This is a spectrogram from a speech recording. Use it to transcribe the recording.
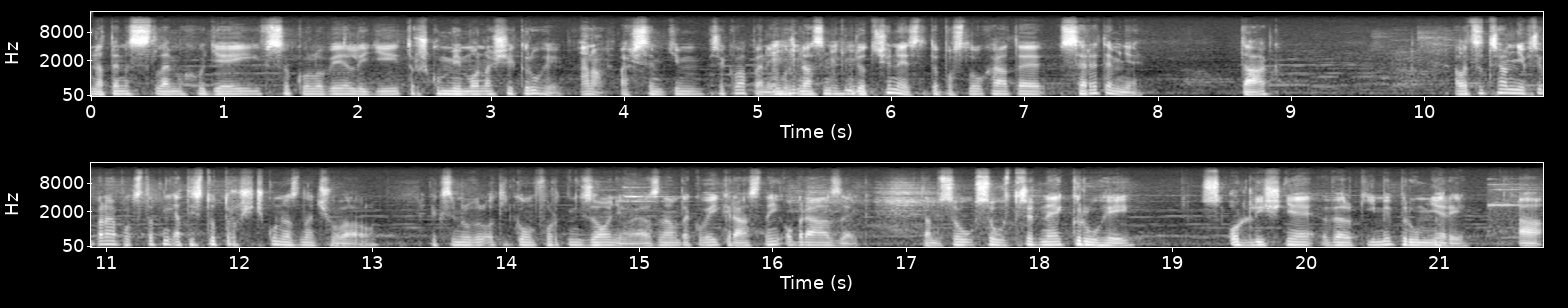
na ten slam chodějí v Sokolově lidi trošku mimo naše kruhy. Ano. Až jsem tím překvapený. Možná jsem tím dotčený, jestli to posloucháte, serete mě. Tak. Ale co třeba mně připadá podstatný, a ty jsi to trošičku naznačoval, jak jsi mluvil o té komfortní zóně. Já znám takový krásný obrázek. Tam jsou soustředné kruhy s odlišně velkými průměry a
